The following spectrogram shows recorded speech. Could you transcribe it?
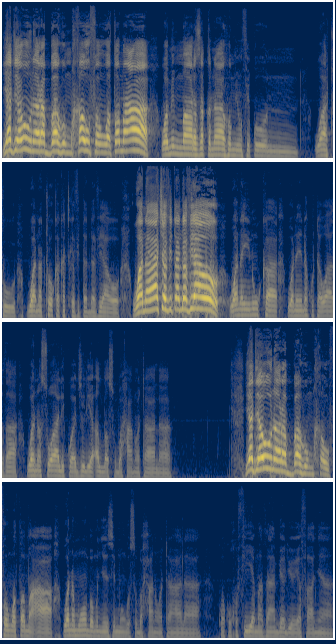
yaduna rabbahum khaufan wa tamaa wa mima razaknahum yunfiqun. Watu wanatoka katika vitanda vyao wanaacha vitanda vyao wanainuka wanaenda kutawadha wanaswali kwa ajili ya allah subhanahu wataala yadauna rabbahum khaufan watamaa wanamwomba mwenyezi mungu subhanahu wataala kwa kuhofia madhambi aliyoyafanya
